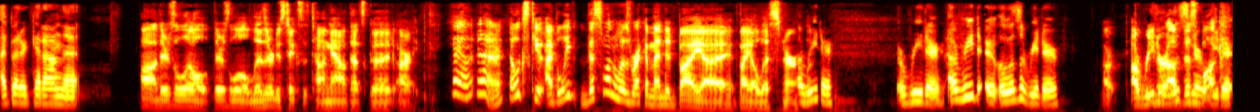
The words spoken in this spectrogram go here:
I better get on that. ah, there's a little there's a little lizard who sticks his tongue out. That's good. All right. Yeah, yeah, it looks cute. I believe this one was recommended by uh by a listener. A reader. a reader, a reader. It was a reader. A, a reader A of this book. Reader.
